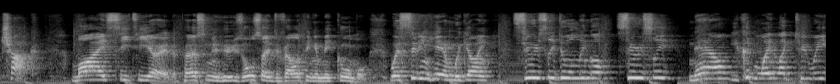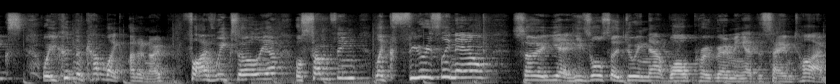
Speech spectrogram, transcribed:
Chuck, my CTO, the person who's also developing Amikumu. We're sitting here and we're going, seriously Duolingo? Seriously? Now? You couldn't wait like two weeks? Or you couldn't have come like, I don't know, five weeks earlier or something? Like seriously now? So yeah, he's also doing that while programming at the same time.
